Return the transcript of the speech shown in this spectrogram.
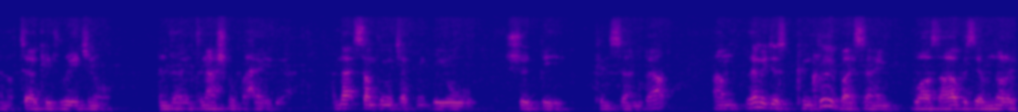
and of Turkey's regional and uh, international behavior. And that's something which I think we all should be concerned about. Um, let me just conclude by saying, whilst I obviously am not a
